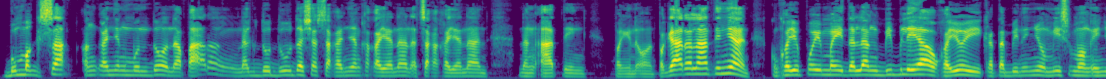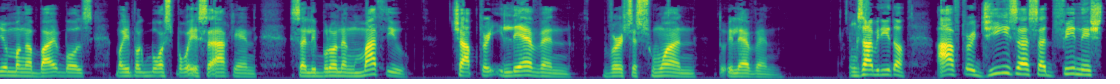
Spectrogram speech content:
bumagsak ang kanyang mundo na parang nagdududa siya sa kanyang kakayanan at sa kakayanan ng ating Panginoon. Pag-aaral natin yan. Kung kayo po ay may dalang Biblia o kayo ay katabi ninyo mismo ang inyong mga Bibles, makipagbukas po kayo sa akin sa libro ng Matthew chapter 11 verses 1 to 11. Ang sabi dito, After Jesus had finished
